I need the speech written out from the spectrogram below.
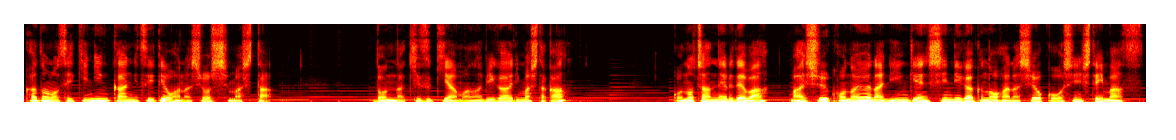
過度の責任感についてお話をしました。どんな気づきや学びがありましたか？このチャンネルでは毎週このような人間心理学のお話を更新しています。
